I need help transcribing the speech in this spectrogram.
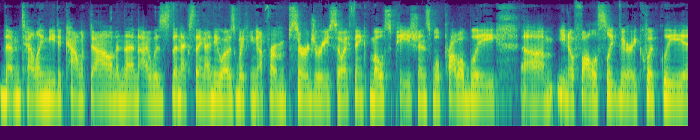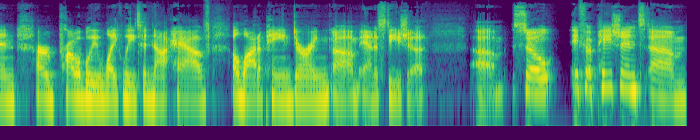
them telling me to count down, and then I was the next thing I knew I was waking up from surgery. So I think most patients will probably um, you know fall asleep very quickly and are probably likely to not have a lot of pain during um, anesthesia. Um, so if a patient um,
